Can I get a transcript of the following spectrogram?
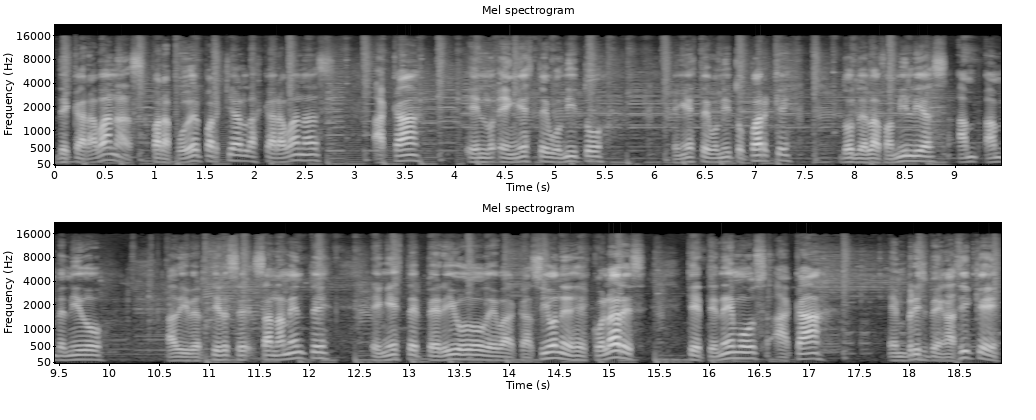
de caravanas, para poder parquear las caravanas acá en, este, bonito, en este bonito parque donde las familias han, han venido a divertirse sanamente en este periodo de vacaciones escolares que tenemos acá en Brisbane. Así que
